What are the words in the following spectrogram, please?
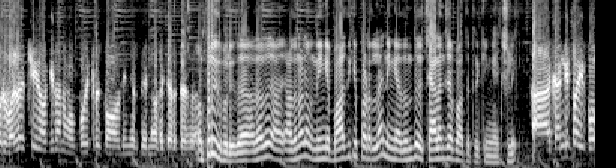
ஒரு வளர்ச்சியை நோக்கி தான் நம்ம போயிட்டு இருக்கோம் அப்படிங்கிறது என்னோட கருத்து. புரியுது புரியுது. அதாவது அதனால நீங்க பாதிக்கப்படல நீங்க அது வந்து சேலஞ்சா பார்த்துட்டு இருக்கீங்க ஆக்சுவலி கண்டிப்பா இப்போ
